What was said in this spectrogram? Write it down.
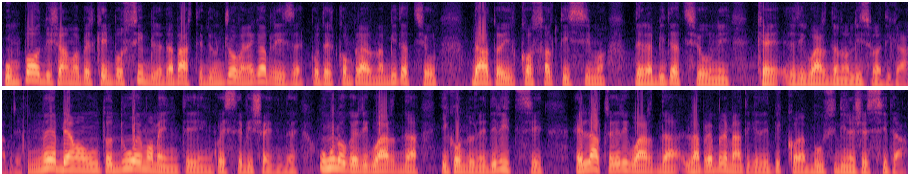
un po' diciamo perché è impossibile da parte di un giovane caprese poter comprare un'abitazione dato il costo altissimo delle abitazioni che riguardano l'isola di Capri. Noi abbiamo avuto due momenti in queste vicende, uno che riguarda i condoni edilizi e l'altro che riguarda la problematica dei piccoli abusi di necessità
